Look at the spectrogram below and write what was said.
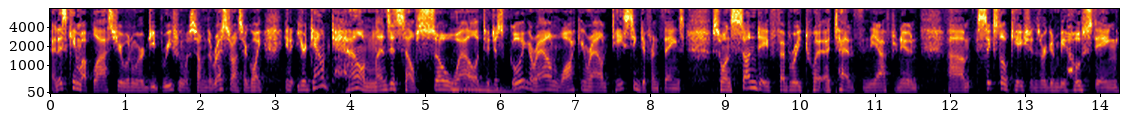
And this came up last year when we were debriefing with some of the restaurants. They're going, you know, your downtown lends itself so well mm. to just going around, walking around, tasting different things. So on Sunday, February tw- uh, 10th in the afternoon, um, six locations are going to be hosting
